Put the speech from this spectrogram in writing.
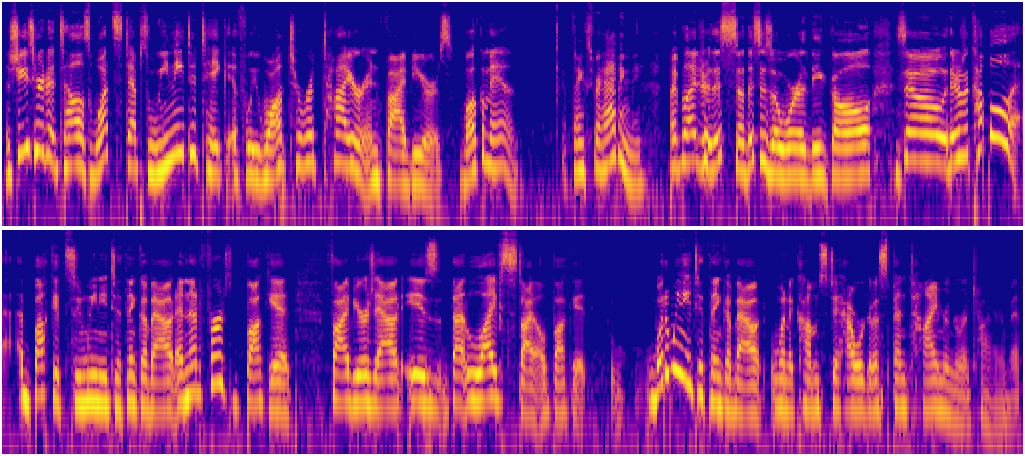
and she's here to tell us what steps we need to take if we want to retire in five years. Welcome, Anne. Thanks for having me. My pleasure. This so this is a worthy goal. So there's a couple buckets we need to think about, and that first bucket, five years out, is that lifestyle bucket. What do we need to think about when it comes to how we're going to spend time in retirement?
